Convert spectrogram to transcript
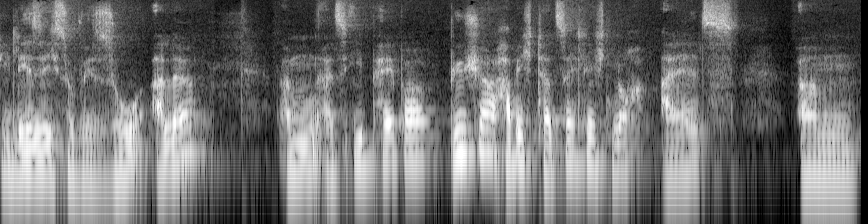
Die lese ich sowieso alle ähm, als E-Paper. Bücher habe ich tatsächlich noch als ähm,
